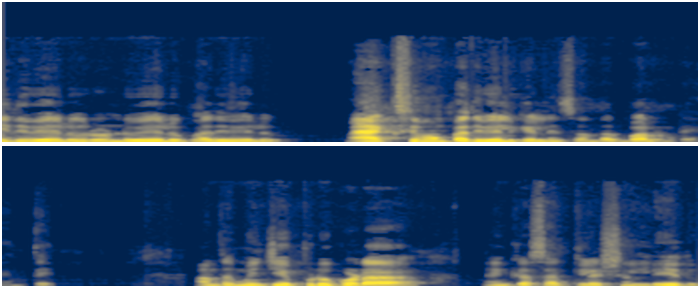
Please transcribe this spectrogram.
ఐదు వేలు రెండు వేలు పదివేలు మ్యాక్సిమం పదివేలుకి వెళ్ళిన సందర్భాలు ఉంటాయి అంతే. అంతకుమించి ఎప్పుడు కూడా ఇంకా సర్క్యులేషన్ లేదు.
